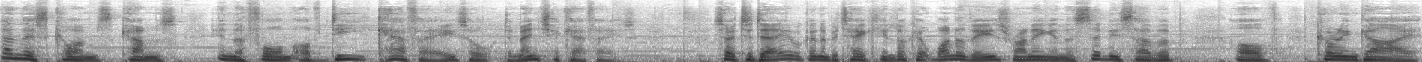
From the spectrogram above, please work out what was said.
And this comes, comes in the form of D cafes or dementia cafes. So today we're going to be taking a look at one of these running in the Sydney suburb of Ku-ring-gai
